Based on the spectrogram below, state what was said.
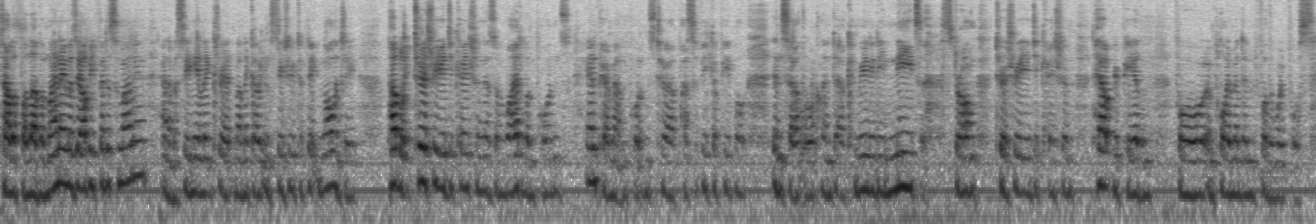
Talofa lava. My name is Albie Fidesimone and I'm a senior lecturer at Manukau Institute of Technology. Public tertiary education is of vital importance and paramount importance to our Pasifika people in South Auckland. Our community needs a strong tertiary education to help prepare them for employment and for the workforce.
